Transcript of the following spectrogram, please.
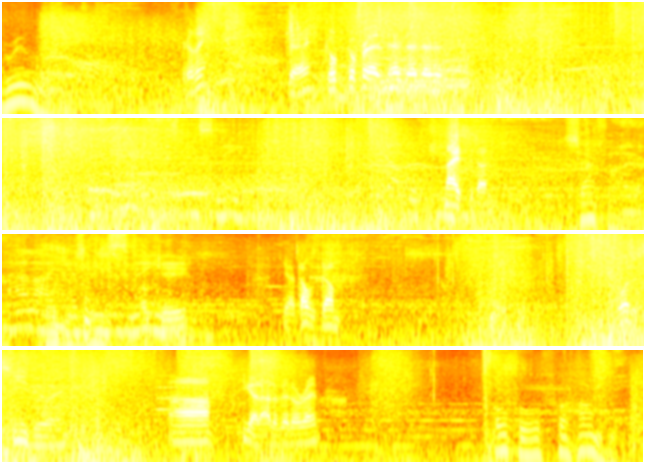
Brilliant. Really? Okay, go go for it. Ez, Ez, Ez, Ez. has been slain. Nicely done. Sapphire. Ally has been slain. Okay. Yeah, that was dumb. What is he doing? Uh, he got out of it alright. Opal for harmony.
